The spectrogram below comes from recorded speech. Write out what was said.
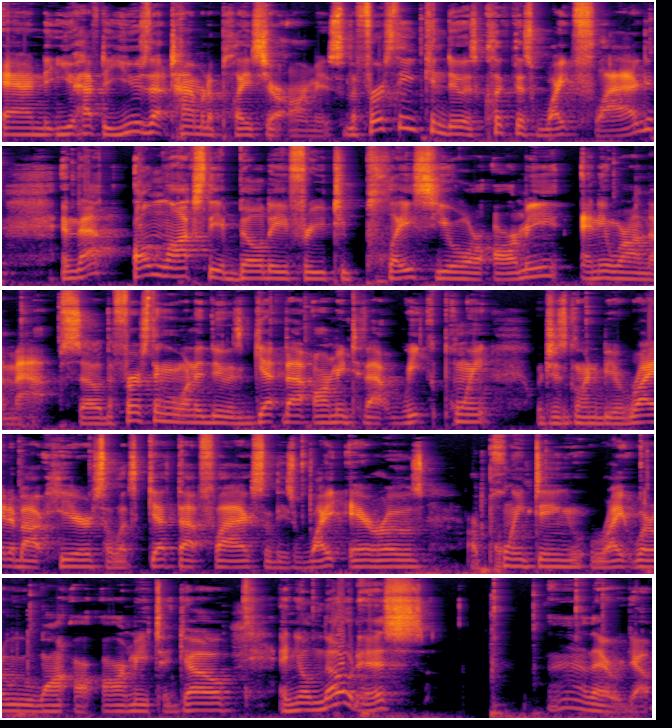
and you have to use that timer to place your armies so the first thing you can do is click this white flag and that unlocks the ability for you to place your army anywhere on the map. So the first thing we want to do is get that army to that weak point which is going to be right about here. So let's get that flag. So these white arrows are pointing right where we want our army to go. And you'll notice ah, there we go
